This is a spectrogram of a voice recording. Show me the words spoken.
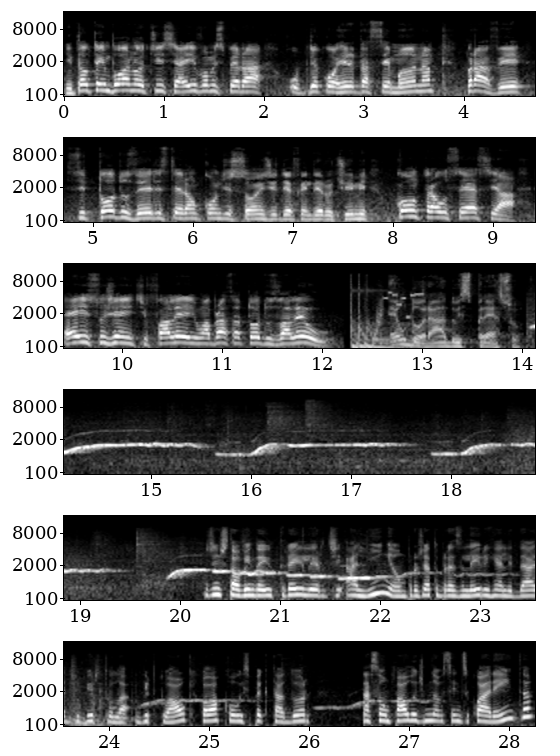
Então tem boa notícia aí, vamos esperar o decorrer da semana para ver se todos eles terão condições de defender o time contra o CSA. É isso, gente. Falei, um abraço a todos, valeu! Eldorado Expresso. A gente está ouvindo aí o trailer de A Linha, um projeto brasileiro em realidade virtual que coloca o espectador na São Paulo de 1940.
